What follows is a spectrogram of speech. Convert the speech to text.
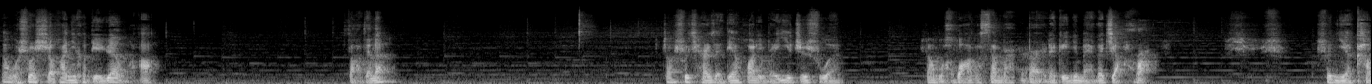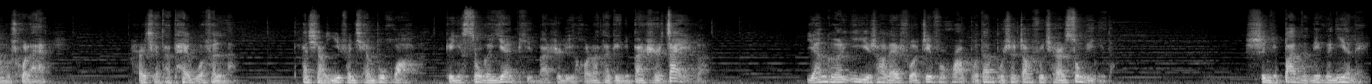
那我说实话，你可别怨我啊！咋的了？张书谦在电话里边一直说，让我花个三百二百的给你买个假画，说你也看不出来，而且他太过分了，他想一分钱不花给你送个赝品，完事了以后让他给你办事。再一个，严格意义上来说，这幅画不但不是张书谦送给你的，是你办的那个聂磊，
